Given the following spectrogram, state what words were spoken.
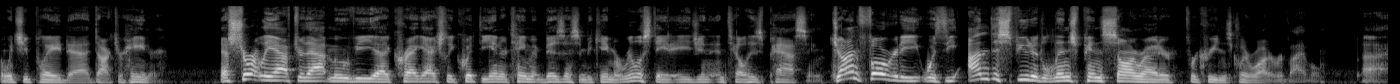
in which he played uh, Dr. Hayner. Now, shortly after that movie, uh, Craig actually quit the entertainment business and became a real estate agent until his passing. John Fogerty was the undisputed linchpin songwriter for Creedence Clearwater Revival. Uh,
